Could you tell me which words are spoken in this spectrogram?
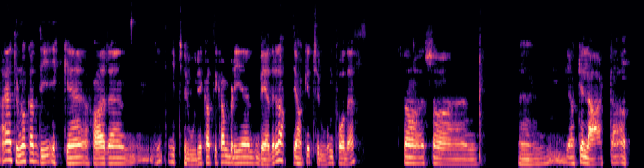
Nei, Jeg tror nok at de ikke har eh, de tror ikke at de kan bli bedre, da. De har ikke troen på det. Så, så uh, de har ikke lært at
